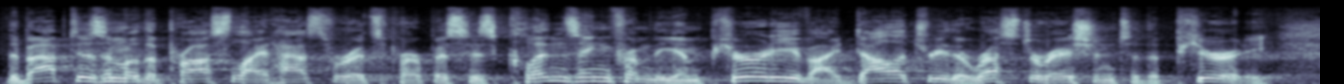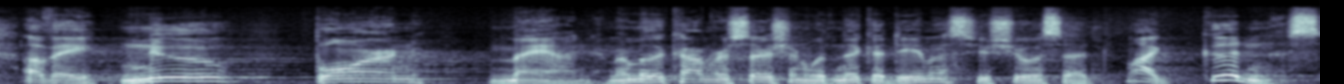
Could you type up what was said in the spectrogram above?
The baptism of the proselyte has for its purpose his cleansing from the impurity of idolatry, the restoration to the purity of a new born man. Remember the conversation with Nicodemus? Yeshua said, My goodness,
